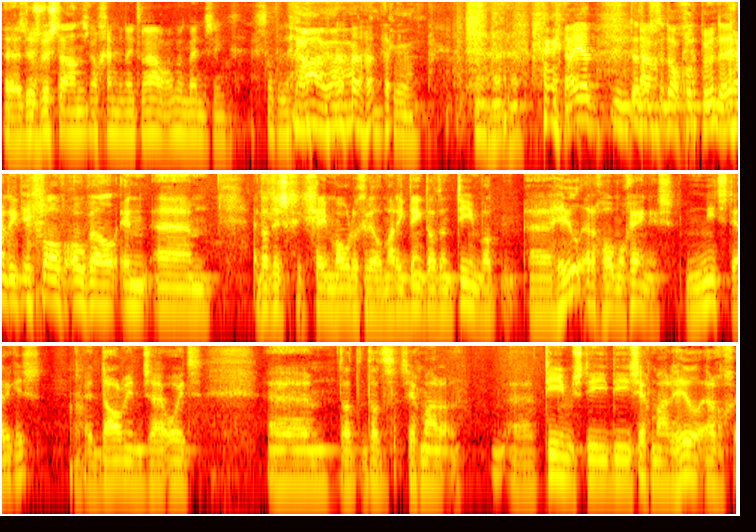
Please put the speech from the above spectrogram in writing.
Uh, dus we staan. Zo genderneutraal, hoor, mensing. Ja, ja. Ik, uh... ja, ja, dat is toch een goed punt. Hè? Want ik, ik geloof ook wel in. Um, en dat is geen modegril, maar ik denk dat een team wat uh, heel erg homogeen is, niet sterk is. Darwin zei ooit um, dat, dat zeg maar teams die, die zeg maar heel erg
